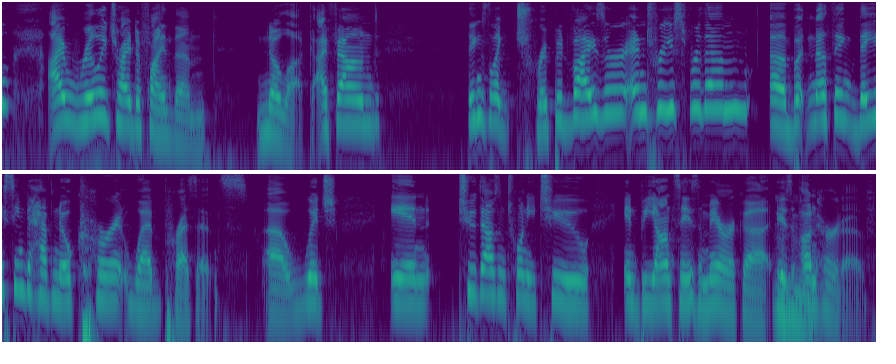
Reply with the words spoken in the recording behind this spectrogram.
I really tried to find them. No luck. I found things like TripAdvisor entries for them, uh, but nothing. They seem to have no current web presence, uh, which in 2022 in Beyonce's America is mm-hmm. unheard of.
